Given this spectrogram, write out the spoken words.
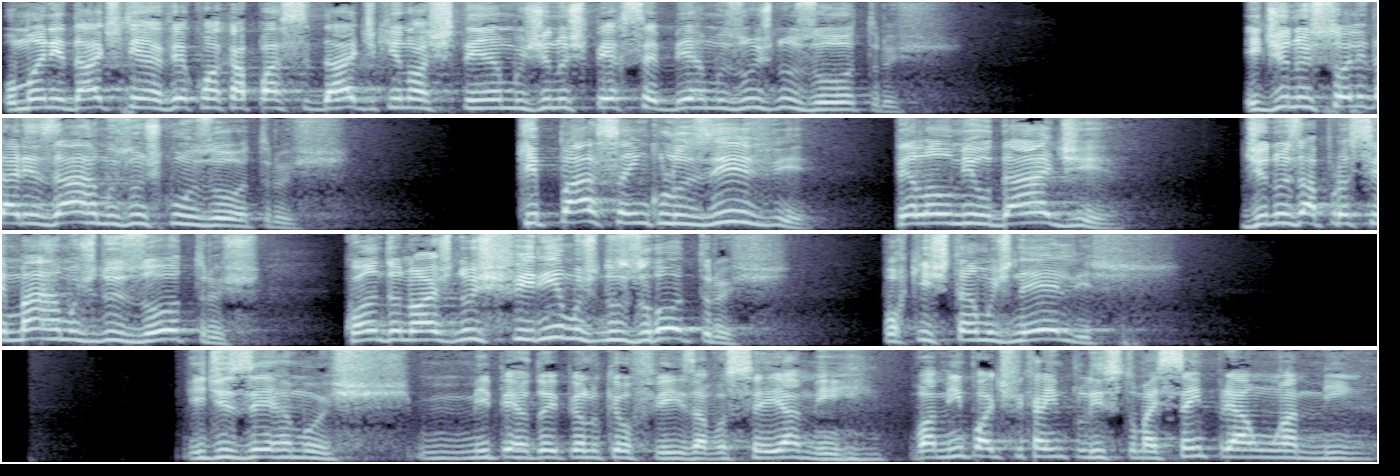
Humanidade tem a ver com a capacidade que nós temos de nos percebermos uns nos outros e de nos solidarizarmos uns com os outros, que passa inclusive pela humildade de nos aproximarmos dos outros quando nós nos ferimos dos outros, porque estamos neles, e dizermos: me perdoe pelo que eu fiz a você e a mim. O a mim pode ficar implícito, mas sempre há um a mim.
